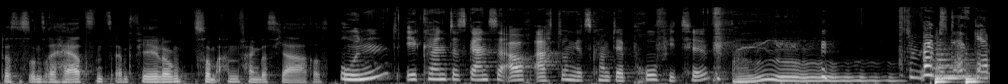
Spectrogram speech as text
Das ist unsere Herzensempfehlung zum Anfang des Jahres. Und ihr könnt das Ganze auch, Achtung, jetzt kommt der Profi-Tipp. Ich wünschte, es gäbe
